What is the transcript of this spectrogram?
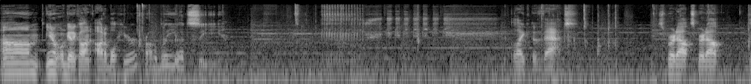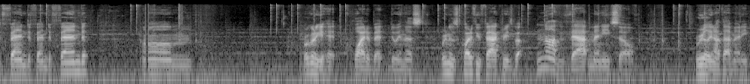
Um, you know what we're gonna call an audible here, probably? Let's see. Like that. Spread out, spread out. Defend, defend, defend. Um, we're gonna get hit quite a bit doing this. We're gonna lose quite a few factories, but not that many, so really not that many.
